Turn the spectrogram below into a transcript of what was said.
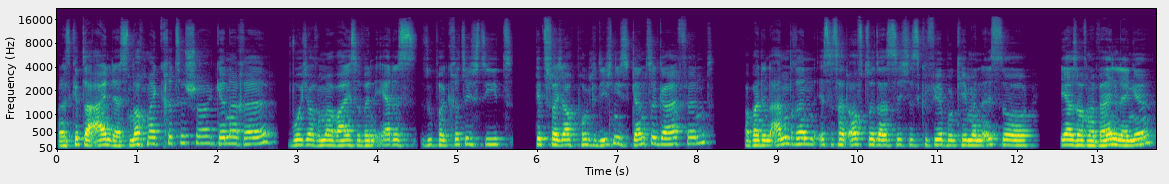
und es gibt da einen, der ist noch mal kritischer generell, wo ich auch immer weiß, so wenn er das super kritisch sieht, gibt es vielleicht auch Punkte, die ich nicht ganz so geil finde. Aber bei den anderen ist es halt oft so, dass ich das Gefühl habe, okay, man ist so eher so auf einer Wellenlänge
